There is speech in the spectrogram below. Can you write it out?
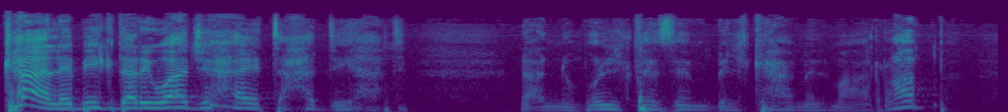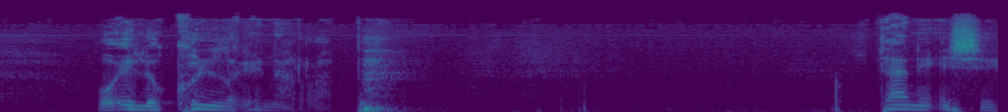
كالب يقدر يواجه هاي التحديات. لأنه ملتزم بالكامل مع الرب وإله كل غنى الرب. ثاني إشي.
